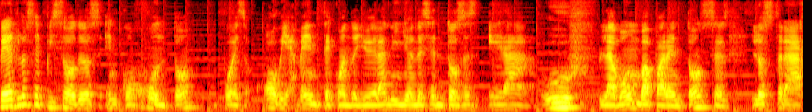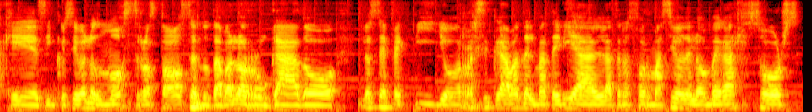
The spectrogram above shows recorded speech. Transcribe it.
Ver los episodios en conjunto pues obviamente cuando yo era niño en ese entonces era, uff, la bomba para entonces. Los trajes, inclusive los monstruos, todo se notaba lo arrugado, los efectillos, reciclaban el material, la transformación, el Omega Source.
